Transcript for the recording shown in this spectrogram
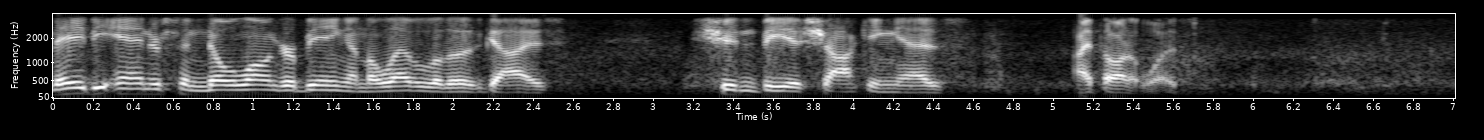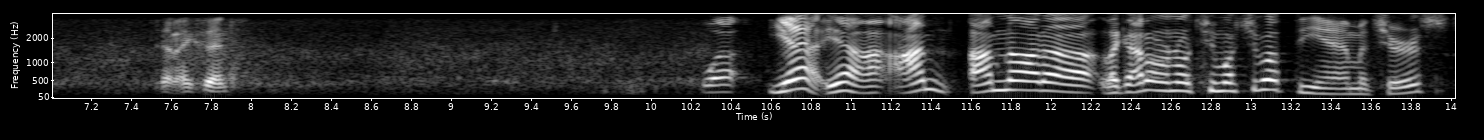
maybe Anderson no longer being on the level of those guys shouldn't be as shocking as I thought it was. Does that make sense? Well, yeah, yeah. I'm I'm not uh like I don't know too much about the amateurs.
